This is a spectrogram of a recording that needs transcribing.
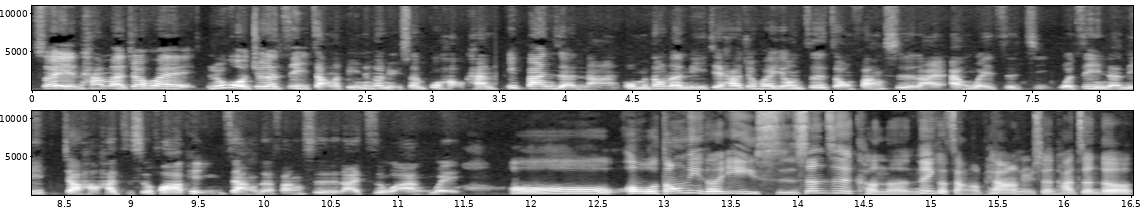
所以他们就会如果觉得自己长得比那个女生不好看，一般人呐，我们都能理解，他就会用这种方式来安慰自己，我自己能力比较好，他只是花瓶这样的方式来自我安慰。哦哦，我懂你的意思，甚至可能那个长得漂亮女生，她真的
